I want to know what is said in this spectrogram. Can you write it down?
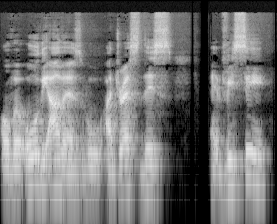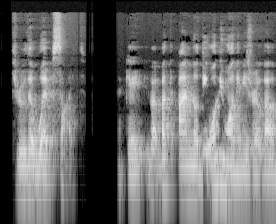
over all the others who address this uh, VC through the website. Okay, but but I'm not the only one in Israel. There are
